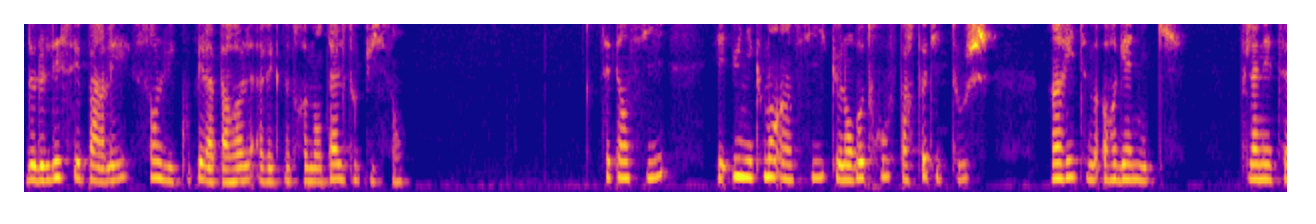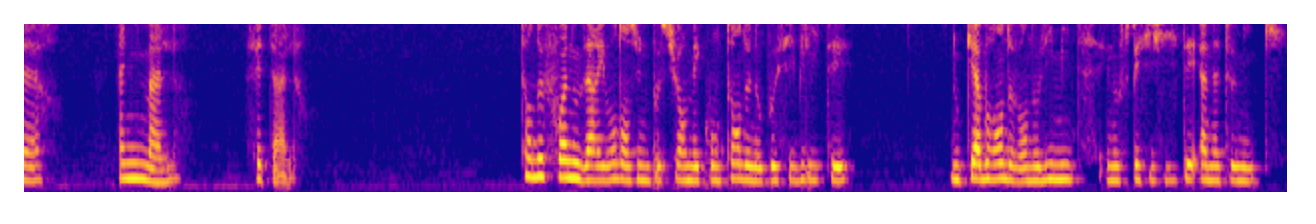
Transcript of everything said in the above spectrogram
de le laisser parler sans lui couper la parole avec notre mental tout-puissant. C'est ainsi, et uniquement ainsi, que l'on retrouve par petites touches un rythme organique, planétaire, animal, fétal. Tant de fois nous arrivons dans une posture mécontent de nos possibilités, nous cabrant devant nos limites et nos spécificités anatomiques.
